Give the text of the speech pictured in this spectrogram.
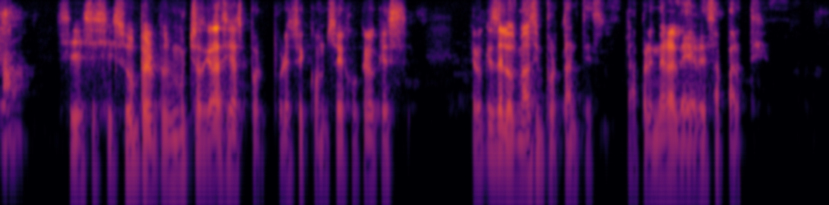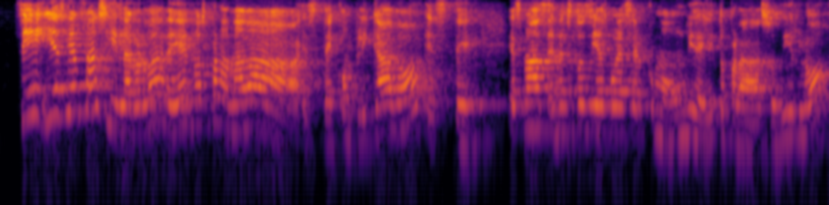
¿No? Sí, sí, sí, súper. Pues muchas gracias por, por, ese consejo. Creo que es, creo que es de los más importantes, aprender a leer esa parte. Sí, y es bien fácil, la verdad, ¿eh? no es para nada este, complicado. Este, es más, en estos días voy a hacer como un videito para subirlo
